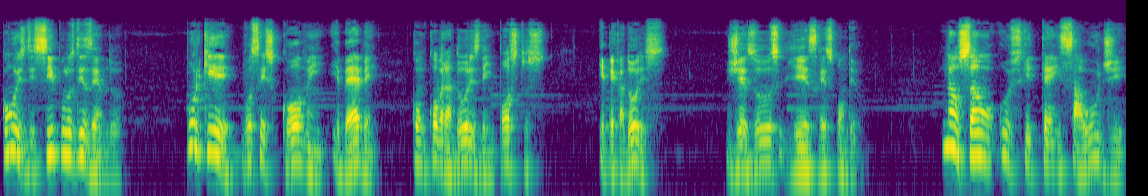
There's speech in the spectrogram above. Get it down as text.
com os discípulos, dizendo: Por que vocês comem e bebem com cobradores de impostos e pecadores? Jesus lhes respondeu: Não são os que têm saúde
